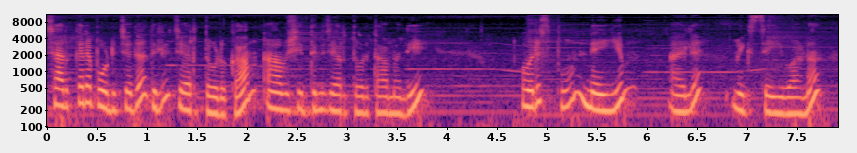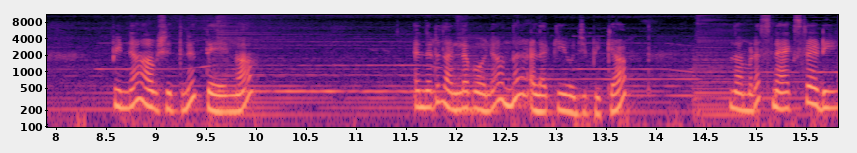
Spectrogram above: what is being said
ശർക്കര പൊടിച്ചത് അതിൽ ചേർത്ത് കൊടുക്കാം. ആവശ്യത്തിന് ചേർത്ത് കൊടുത്താൽ മതി. ഒരു സ്പൂൺ നെയ്യും അതിൽ മിക്സ് ചെയ്യുവാണ്. പിന്നെ ആവശ്യത്തിന് തേങ്ങ. എന്നിട്ട് നല്ലപോലെ ഒന്ന് ഇളക്കി യോജിപ്പിക്കാം. നമ്മുടെ സ്നാക്സ് റെഡി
